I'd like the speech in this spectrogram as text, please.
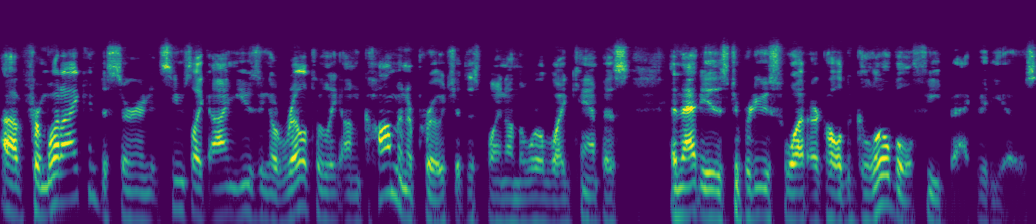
Uh, from what I can discern, it seems like I'm using a relatively uncommon approach at this point on the worldwide campus and that is to produce what are called global feedback videos.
